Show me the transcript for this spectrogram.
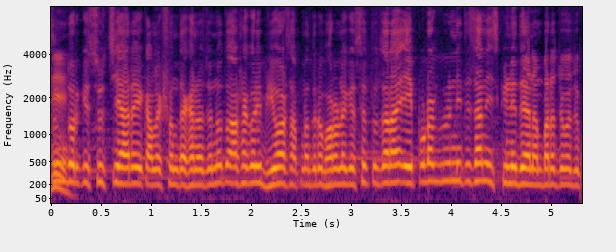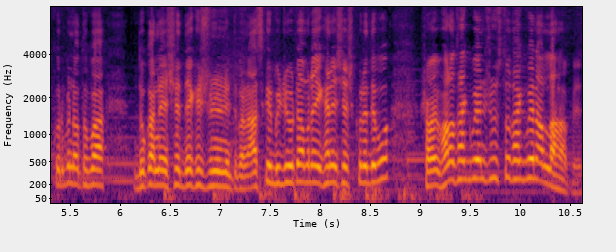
সুন্দর কিছু চেয়ারের কালেকশন দেখানোর জন্য। তো আশা করি ভিউয়ার্স আপনাদেরও ভালো লেগেছে। তো যারা এই প্রোডাক্টগুলো নিতে চান স্ক্রিনে দেওয়া নাম্বারে যোগাযোগ করবেন অথবা দোকানে এসে দেখে শুনে নিতে পারেন। আজকের ভিডিওটা আমরা এখানে শেষ করে দেবো। সবাই ভালো থাকবেন সুস্থ থাকবেন আল্লাহ হাফেজ।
